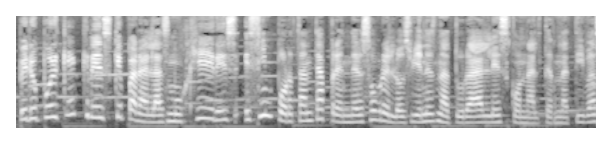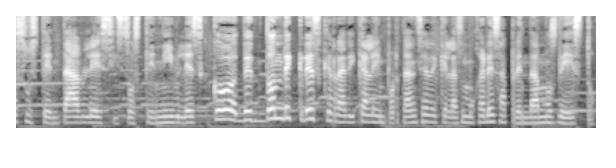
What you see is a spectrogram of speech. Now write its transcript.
pero ¿por qué crees que para las mujeres es importante aprender sobre los bienes naturales con alternativas sustentables y sostenibles? ¿De dónde crees que radica la importancia de que las mujeres aprendamos de esto?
